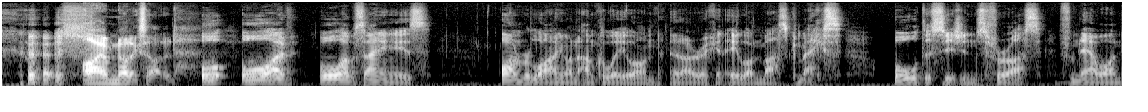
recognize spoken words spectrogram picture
I am not excited. all, all I've all I'm saying is, I'm relying on Uncle Elon, and I reckon Elon Musk makes all decisions for us from now on.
